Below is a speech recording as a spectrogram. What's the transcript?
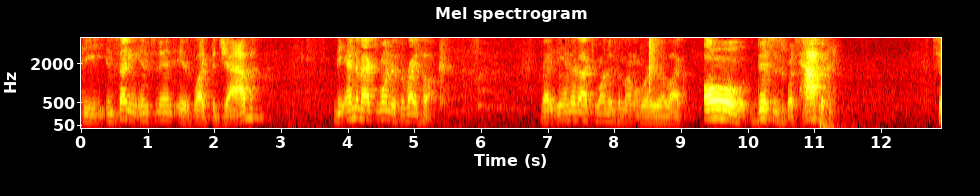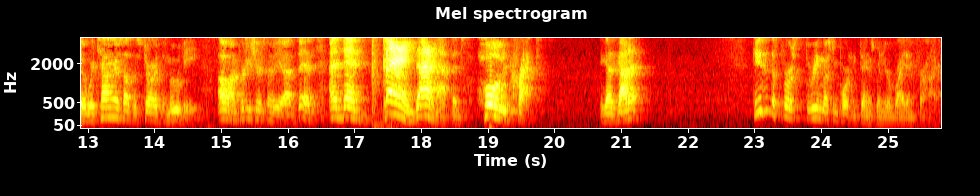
the inciting incident is like the jab, the end of Act One is the right hook. Right? The end of Act One is the moment where you're like, oh, this is what's happening. So we're telling ourselves the story of the movie. Oh, I'm pretty sure it's going to be about this. And then, bang, that happens. Holy crap. You guys got it? These are the first three most important things when you're writing for hire.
